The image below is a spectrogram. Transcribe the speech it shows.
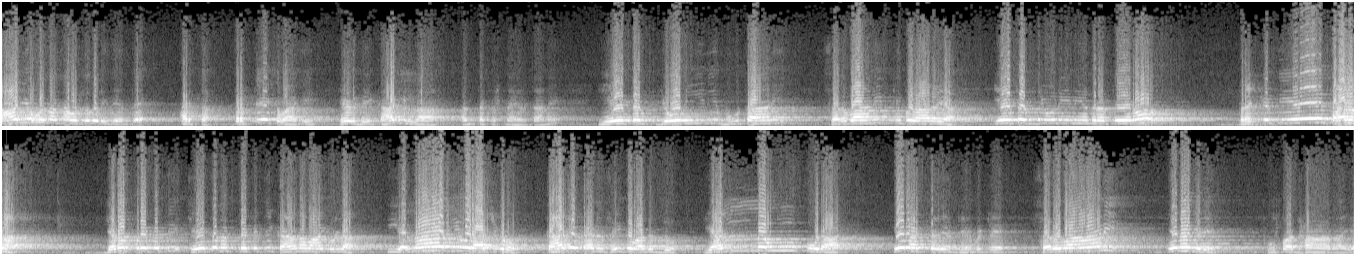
ಕಾರ್ಯವೂ ನನ್ನ ವಶದಲ್ಲಿದೆ ಅಂತ ಅರ್ಥ. ಪ್ರತ್ಯೇಕವಾಗಿ ಹೇಳಬೇಕಾಗಿಲ್ಲ ಅಂತ ಕೃಷ್ಣ ಹೇಳ್ತಾನೆ. ಏತದ್ಯೋನೀನಿ ಭೂತಾನಿ ಸರ್ವಾಣಿ ತ್ಯುಪಧಾರಯ ಏತದ್ಯೋನೀನಿ ಅಂದ್ರೆ ಅರ್ಥ ಏನು? ಪ್ರಕೃತಿಯೇ ಕಾರಣ. ಜಡ ಪ್ರಕೃತಿ, ಚೇತನ ಪ್ರಕೃತಿ ಕಾರಣವಾಗಿಲ್ಲ. ಈ ಎಲ್ಲಾ ಜೀವರಾಶಿಗಳು ಕಾರ್ಯಕಾರಣ ಸಹಿತವಾದದ್ದು ಎಲ್ಲವೂ ಕೂಡ ಏನಾಗ್ತದೆ ಅಂತ ಹೇಳ್ಬಿಟ್ರೆ ಸರ್ವಾಣಿ ಏನಾಗಿದೆ? ಉಪಧಾರಯ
